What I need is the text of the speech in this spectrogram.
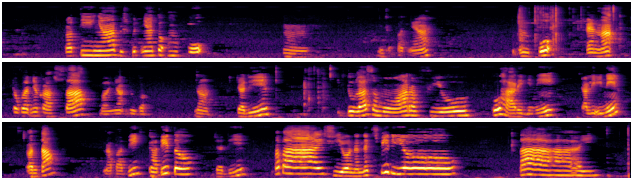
rotinya biskuitnya tuh empuk. Hmm ini coklatnya. Empuk enak. Coklatnya kerasa banyak juga. Nah jadi itulah semua review aku hari ini kali ini tentang Napati Gatito. Jadi, bye bye. See you on the next video. Bye.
